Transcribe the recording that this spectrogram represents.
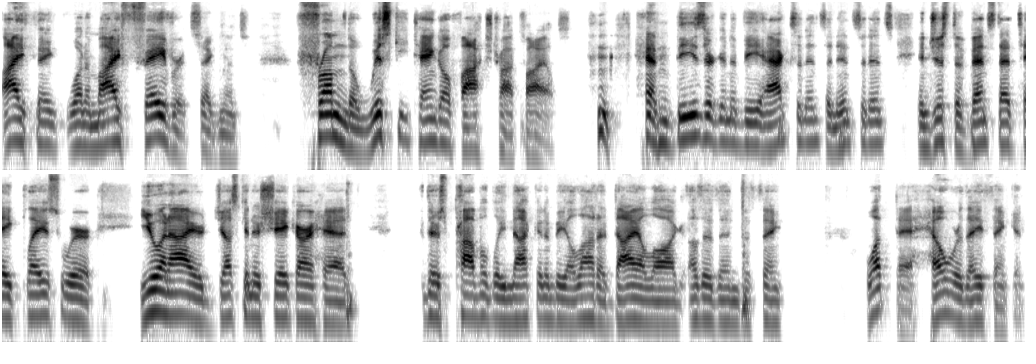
I think, one of my favorite segments from the Whiskey Tango Foxtrot files. and these are going to be accidents and incidents and just events that take place where you and I are just going to shake our head. There's probably not going to be a lot of dialogue other than to think, what the hell were they thinking?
